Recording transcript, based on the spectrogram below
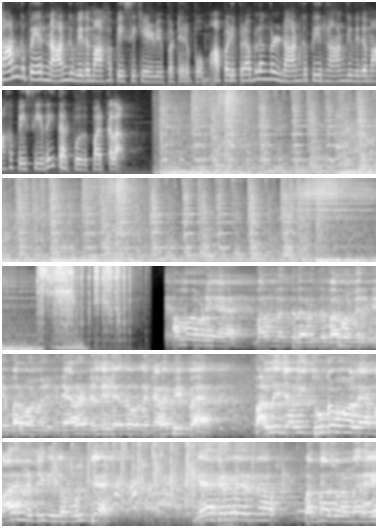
நான்கு பேர் நான்கு விதமாக பேசி கேள்விப்பட்டிருப்போம். அப்படி பிரபலங்கள் நான்கு பேர் நான்கு விதமாக பேசியதை தற்போது பார்க்கலாம். அம்மாவுடைய மரணத்துல வந்து மர்மம் இருக்கு மர்மம் இருக்குன்னு யாரோ டெல்லியில இருந்து ஒருத்தர் கிளப்பிப்ப இப்ப பழனிசாமிக்கு தூக்கமும் இல்லையா? பாருங்க டிவியில முடிஞ்ச. ஏற்கனவே இருக்கும். பத்மா சொன்ன மாதிரி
